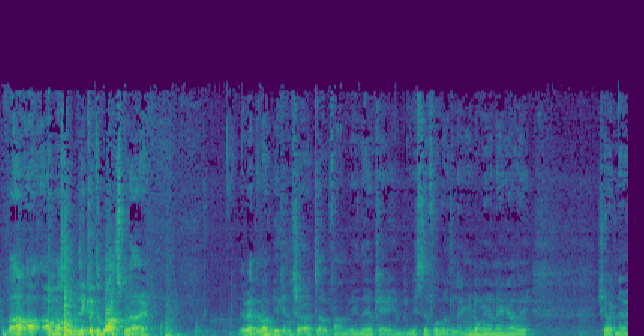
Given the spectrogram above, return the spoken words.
Va- Om man ska blicka tillbaks på det här. Jag vet inte om vi kan köra ett tag. Fan, vi- det är okej. Vissa får vara lite längre. Hur långa längre har vi kört nu?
